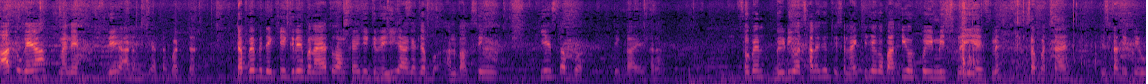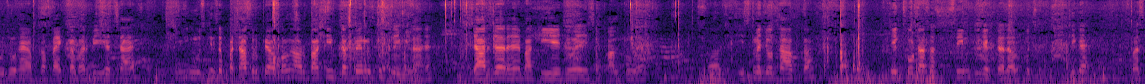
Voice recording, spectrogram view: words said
आ तो गया, मैंने ग्रे ऑर्डर किया था बट डब्बे पे देखिए ग्रे बनाया तो हम कहें कि ग्रे ही आ गया, जब अनबॉक्सिंग किए तब दिखा है हरा तो वेल वीडियो अच्छा लगे तो इसे लाइक कीजिएगा, बाकी और कोई मिस नहीं है इसमें, सब अच्छा है। इसका देखिए, वो जो है आपका बैक कवर भी अच्छा है। मुश्किल से पचास रुपया होगा और बाकी डब्बे में कुछ नहीं मिला है। चार्जर है, बाकी ये जो है, ये सब फालतू है। और इसमें जो था आपका, एक छोटा सा सिम इंजेक्टर है और कुछ नहीं, ठीक है? बस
